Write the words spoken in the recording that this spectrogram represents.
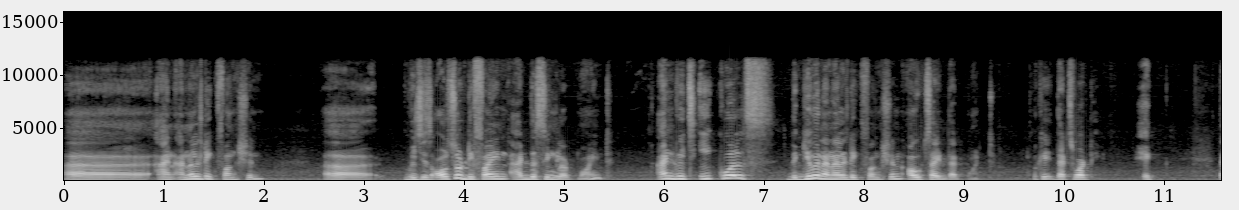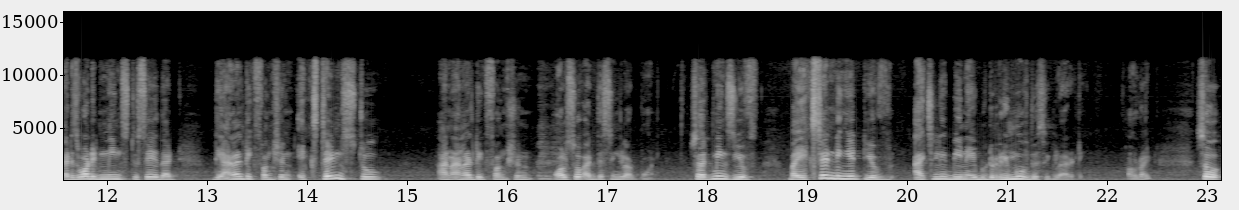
uh, an analytic function uh, which is also defined at the singular point and which equals the given analytic function outside that point okay that is what that is what it means to say that the analytic function extends to an analytic function also at the singular point. So that means you have by extending it you have actually been able to remove the singularity alright. So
